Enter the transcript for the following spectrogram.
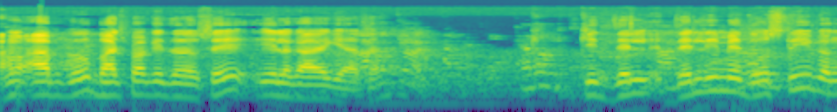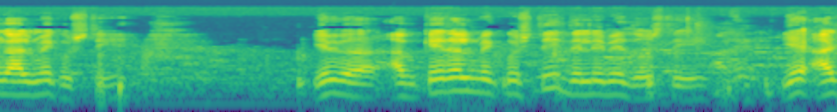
हम आपको भाजपा की तरफ़ से ये लगाया गया था कि दिल, दिल्ली में दोस्ती बंगाल में कुश्ती। ये अब केरल में कुश्ती, दिल्ली में दोस्ती, ये आज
